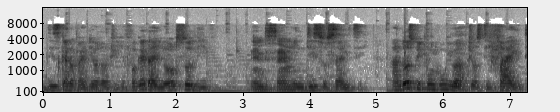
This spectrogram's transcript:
this kind of ideology, you forget that you also live in the same. in this society. And those people who you have justified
